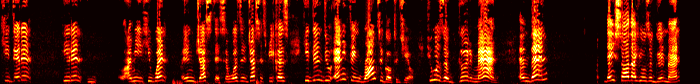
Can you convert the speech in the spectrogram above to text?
He didn't, he didn't I mean, he went injustice. It wasn't justice because he didn't do anything wrong to go to jail. He was a good man. And then they saw that he was a good man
